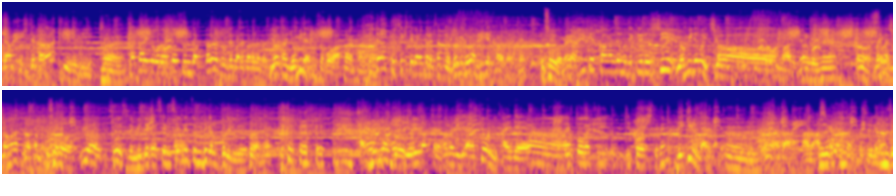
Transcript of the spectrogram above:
ジャンプしてからっていうふうに、はい高いところ落とすんだったらどうせバレバレだからよ読みだよねそこは,、はいはいはい。でジャンプしてきてからだったらさっきのドリルは見てからだよね。そうだね。見てからでもできるし読みでも一応できるあもあるね。なるほどね。うん。まあ今しょうがなくなったんだけどそう今すごいですね。見てから戦戦列を見てからドリルで。そうだね。あれは もっと余裕があったらそのあの今日に変えて。一方勝ち一方勝ちしてね。できるんであればね、うん。ねなんかあの足が速い気もするけど。難し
